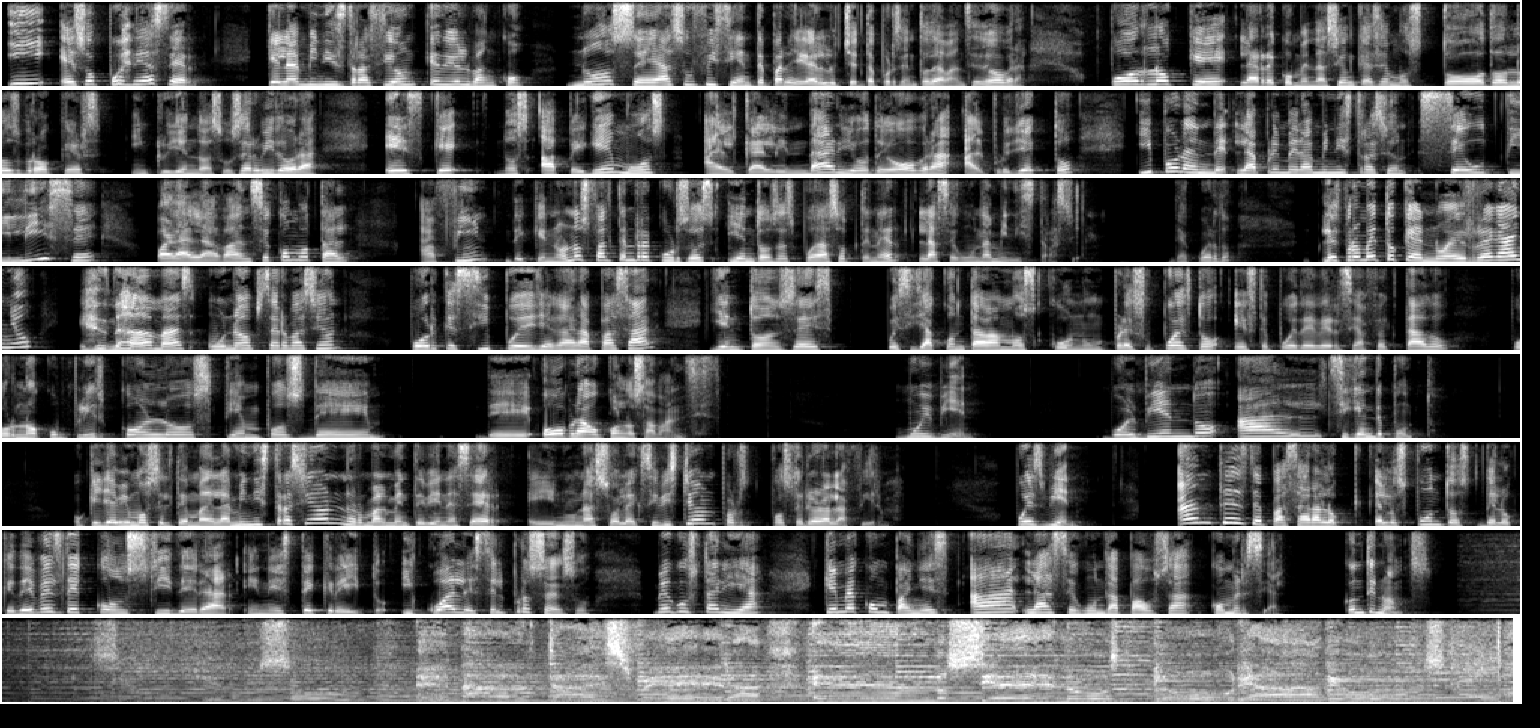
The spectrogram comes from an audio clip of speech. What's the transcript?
Y eso puede hacer que la administración que dio el banco no sea suficiente para llegar al 80% de avance de obra. Por lo que la recomendación que hacemos todos los brokers, incluyendo a su servidora, es que nos apeguemos al calendario de obra, al proyecto, y por ende la primera administración se utilice para el avance como tal, a fin de que no nos falten recursos y entonces puedas obtener la segunda administración. ¿De acuerdo? Les prometo que no es regaño, es nada más una observación porque sí puede llegar a pasar y entonces pues si ya contábamos con un presupuesto, este puede verse afectado por no cumplir con los tiempos de, de obra o con los avances. Muy bien, volviendo al siguiente punto. Ok, ya vimos el tema de la administración, normalmente viene a ser en una sola exhibición posterior a la firma. Pues bien, antes de pasar a, los puntos de lo que debes de considerar en este crédito y cuál es el proceso, me gustaría que me acompañes a la segunda pausa comercial. Continuamos. En alta esfera, en los cielos, gloria a Dios.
